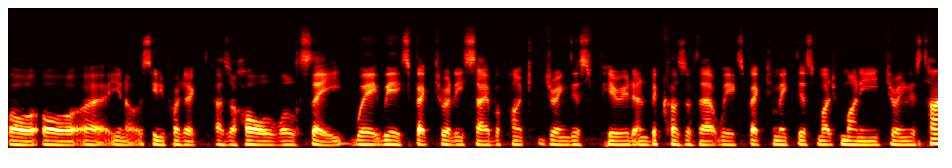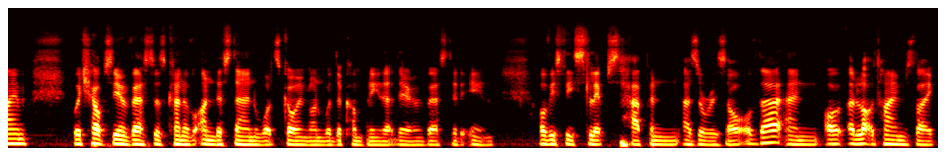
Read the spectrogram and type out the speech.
or, or uh, you know, CD Projekt as a whole will say, we, we expect to release Cyberpunk during this period. And because of that, we expect to make this much money during this time, which helps the investors kind of understand what's going on with the company that they're invested in. Obviously, slips happen as a result of that. And a a lot of times, like,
